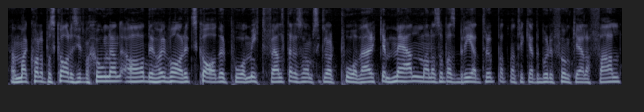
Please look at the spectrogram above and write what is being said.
Om man kollar på skadesituationen, ja det har ju varit skador på mittfältare som såklart påverkar, men man har så pass bred trupp att man tycker att det borde funka i alla fall.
